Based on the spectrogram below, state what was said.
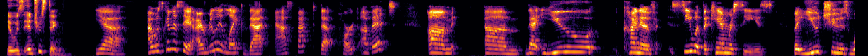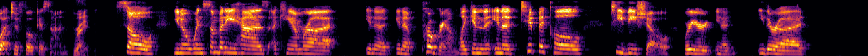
it was interesting. Yeah. I was going to say, I really like that aspect, that part of it. Um, um, that you kind of see what the camera sees, but you choose what to focus on. Right. So, you know, when somebody has a camera in a in a program, like in in a typical TV show where you're, you know, either a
